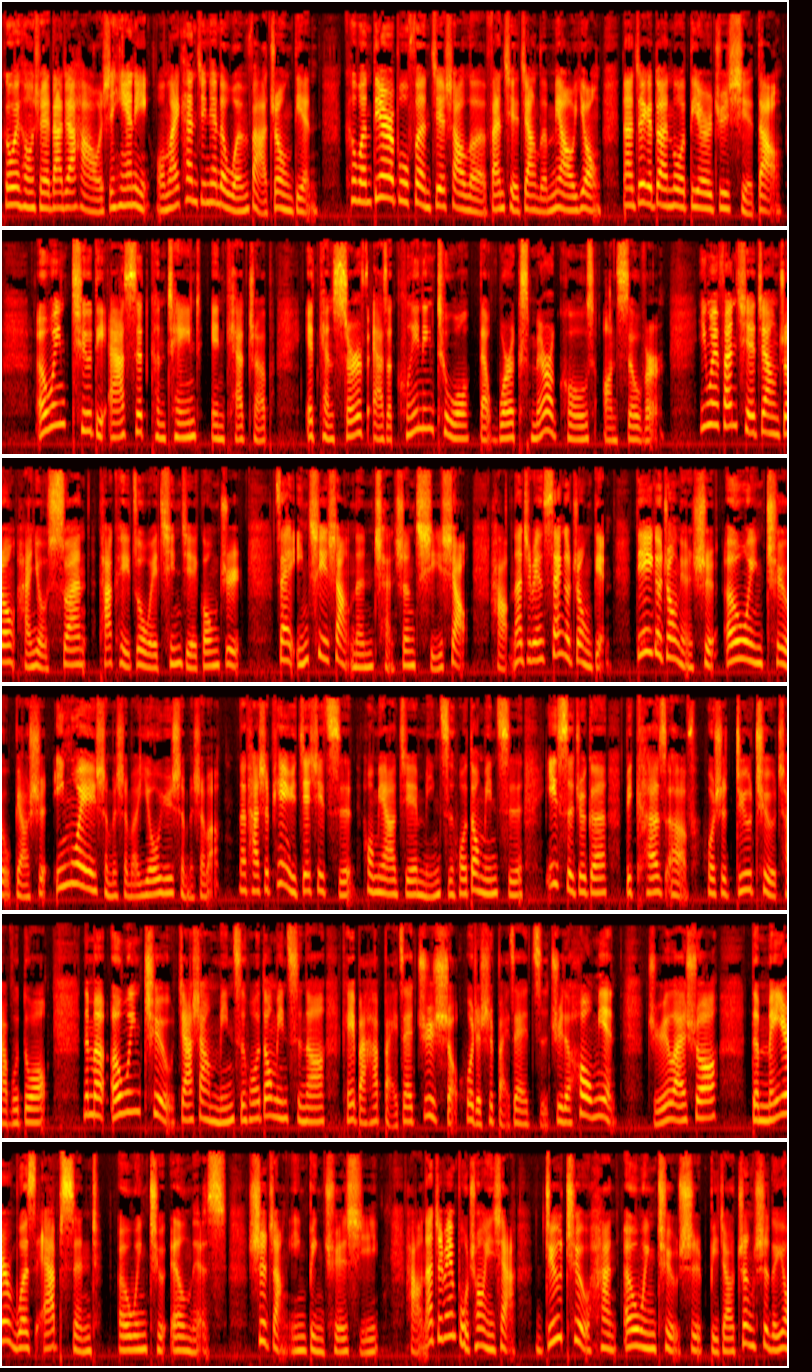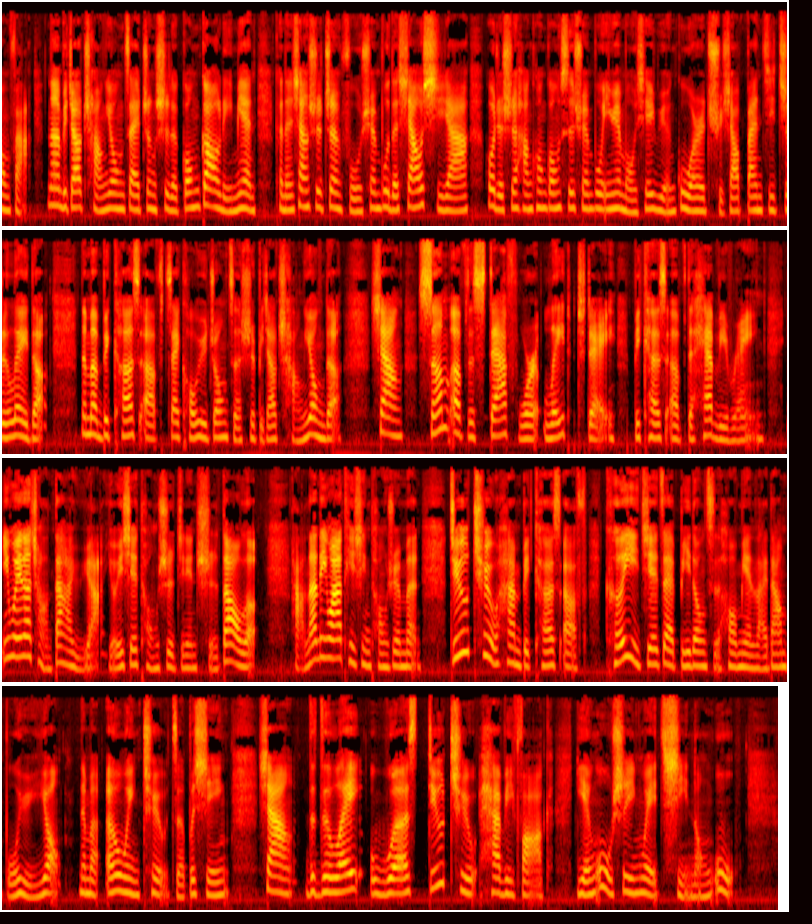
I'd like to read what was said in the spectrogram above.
各位同学，大家好，我是 Hanny。我们来看今天的文法重点课文第二部分，介绍了番茄酱的妙用。那这个段落第二句写道：Owing to the acid contained in ketchup, it can serve as a cleaning tool that works miracles on silver. 因为番茄酱中含有酸，它可以作为清洁工具。在银器上能产生奇效。好，那这边三个重点，第一个重点是 owing to，表示因为什么什么，由于什么什么。那它是片语接系词，后面要接名词或动名词，意思就跟 because of 或是 due to 差不多。那么 owing to 加上名词或动名词呢，可以把它摆在句首或者是摆在子句的后面。举例来说，The mayor was absent。Owing to illness，市长因病缺席。好，那这边补充一下，due to 和 owing to 是比较正式的用法，那比较常用在正式的公告里面，可能像是政府宣布的消息呀，或者是航空公司宣布因为某些缘故而取消班机之类的。那么 because of 在口语中则是比较常用的，像 some of the staff were late today because of the heavy rain，因为那场大雨啊，有一些同同事今天迟到了。好，那另外提醒同学们，due to 和 because of 可以接在 be 动词后面来当补语用，那么 owing to 则不行。像 the delay was due to heavy fog，延误是因为起浓雾。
